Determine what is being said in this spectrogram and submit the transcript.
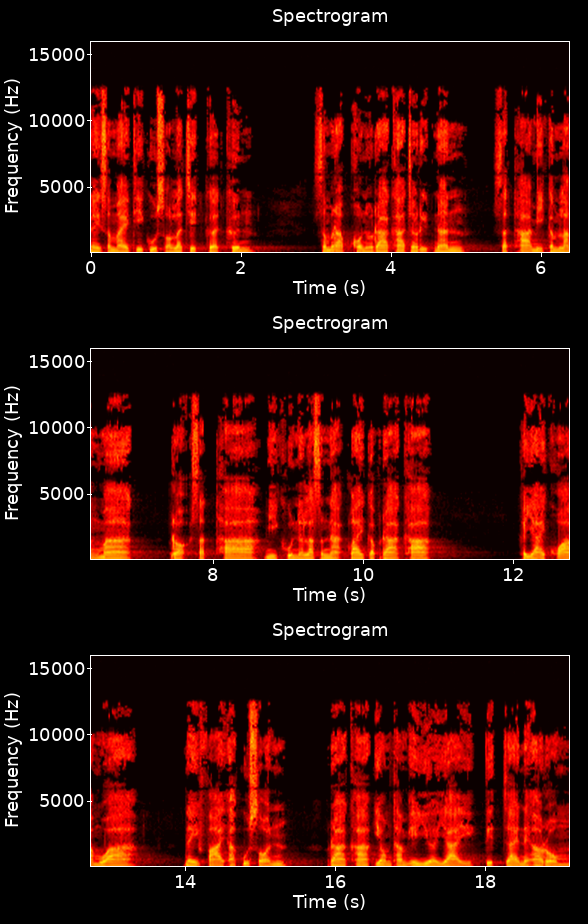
ในสมัยที่กุศลจิตเกิดขึ้นสำหรับคนราคะจริตนั้นศรัทธามีกำลังมาก เพราะศรัทธามีคุณลักษณะใกล้กับราคะ ขยายความว่า ในฝ่ายอากุศล ราคะย่อมทำให้เยื่อใหญ่ติดใจในอารมณ์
